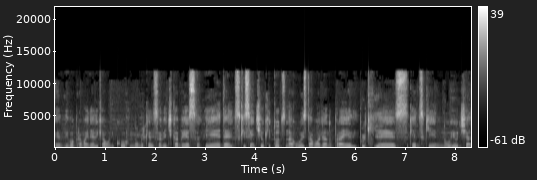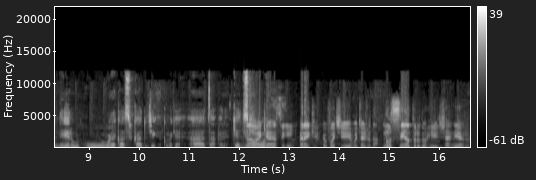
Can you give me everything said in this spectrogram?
ele ligou pra mãe dele, que é o único número que ele sabia de cabeça, e daí ele disse que sentiu que todos na rua estavam olhando pra ele. Porque que disse que no Rio de Janeiro o é classificado de. Como é que é? Ah, tá, peraí. Que disse Não, que é o- que é o seguinte, peraí que eu vou te, eu vou te ajudar. No centro do Rio de Janeiro,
